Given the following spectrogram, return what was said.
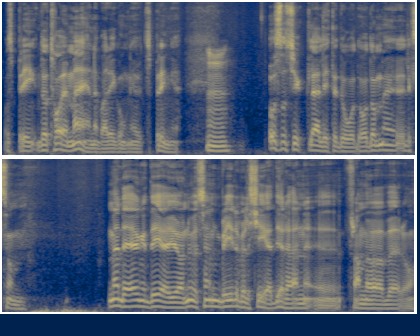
och spring, då tar jag med henne varje gång jag är ute och springer. Och så cyklar jag lite då och då. De är liksom... Men det är det jag gör nu. Sen blir det väl kedjor här eh, framöver. Och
